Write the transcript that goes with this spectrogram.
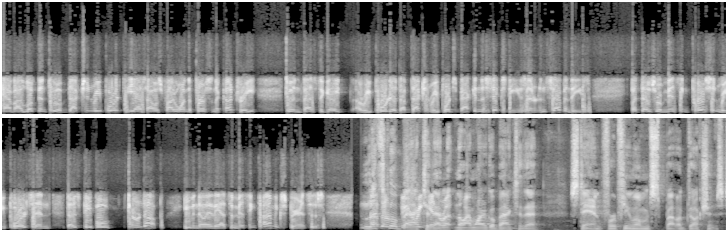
Have I looked into abduction reports? Yes, I was probably one of the first in the country to investigate reported abduction reports back in the 60s and 70s. But those were missing person reports, and those people turned up, even though they had some missing time experiences. Let's Another go back to inter- that. No, I want to go back to that, Stan, for a few moments about abductions.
